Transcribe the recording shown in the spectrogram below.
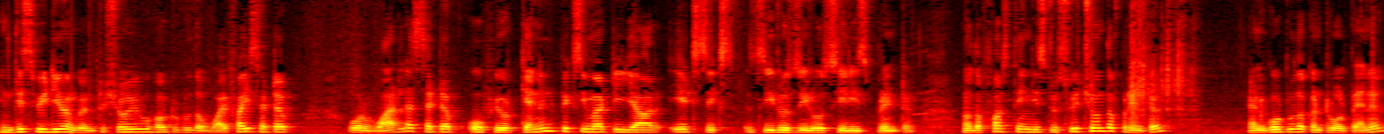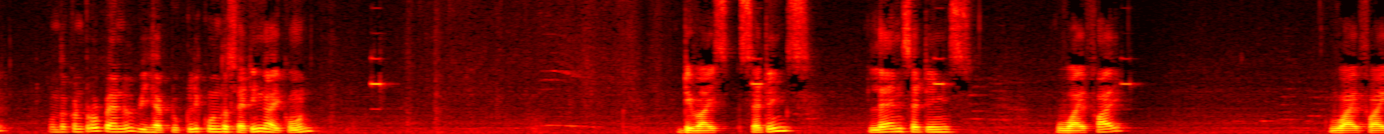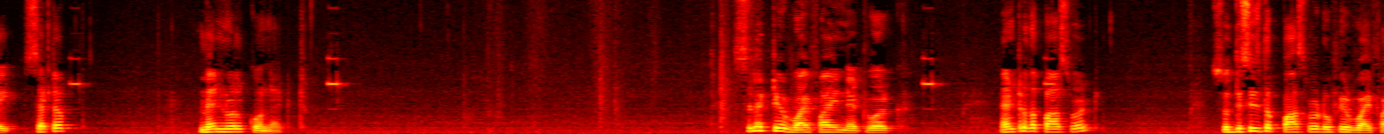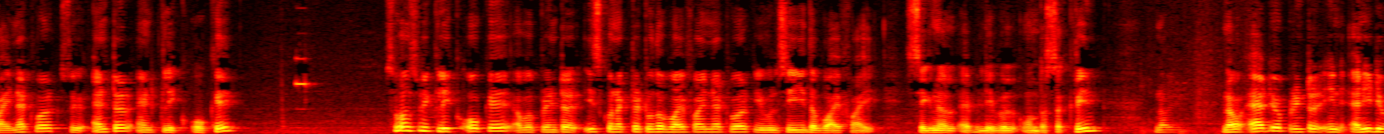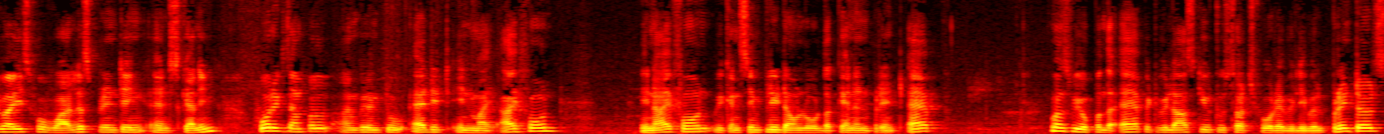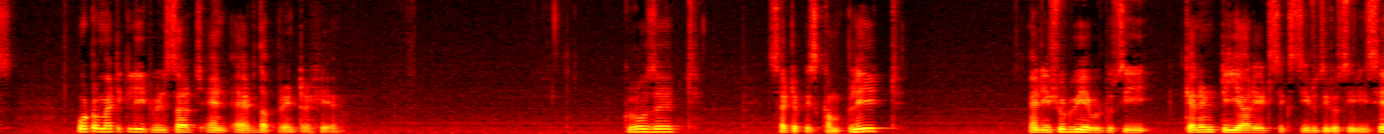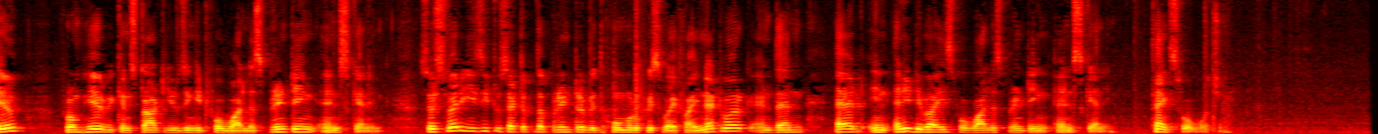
In this video I'm going to show you how to do the Wi-Fi setup or wireless setup of your Canon Pixma TR8600 series printer. Now the first thing is to switch on the printer and go to the control panel. On the control panel we have to click on the setting icon, device settings, LAN settings, Wi-Fi, Wi-Fi setup manual connect. Select your Wi-Fi network. Enter the password. So this is the password of your Wi-Fi network. So you enter and click OK. So once we click OK our printer is connected to the Wi-Fi network. You will see the Wi-Fi signal available on the screen. Now now add your printer in any device for wireless printing and scanning for example, I'm going to add it in my iPhone. In iPhone, we can simply download the Canon Print app. Once we open the app, it will ask you to search for available printers. Automatically, it will search and add the printer here. Close it. Setup is complete. And you should be able to see Canon TR8600 series here. From here, we can start using it for wireless printing and scanning. So it's very easy to set up the printer with home office Wi-Fi network and then add in any device for wireless printing and scanning. Thanks for watching.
